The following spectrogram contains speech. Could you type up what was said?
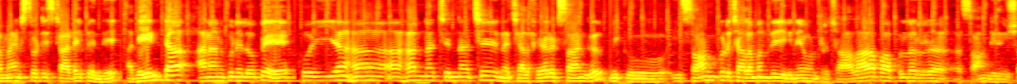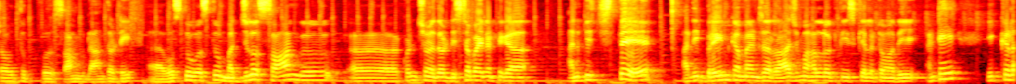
కమాండ్స్ తోటి స్టార్ట్ అయిపోయింది. అదేంటా అని అనుకునే లోపే కొయ్యహ చిన్న చిన్న చాలా ఫేవరెట్ సాంగ్ మీకు ఈ సాంగ్ కూడా చాలా మంది వినే ఉంటారు. చాలా పాపులర్ సాంగ్ ఇది ఉషావుతుప్ సాంగ్ దాంతో వస్తూ వస్తూ మధ్యలో సాంగ్ కొంచెం కొంచెం ఏదో డిస్టర్బ్ అయినట్టుగా అనిపిస్తే అది బ్రెయిన్ కమాండ్స్ రాజ్మహల్లోకి తీసుకెళ్ళటం అది. అంటే ఇక్కడ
